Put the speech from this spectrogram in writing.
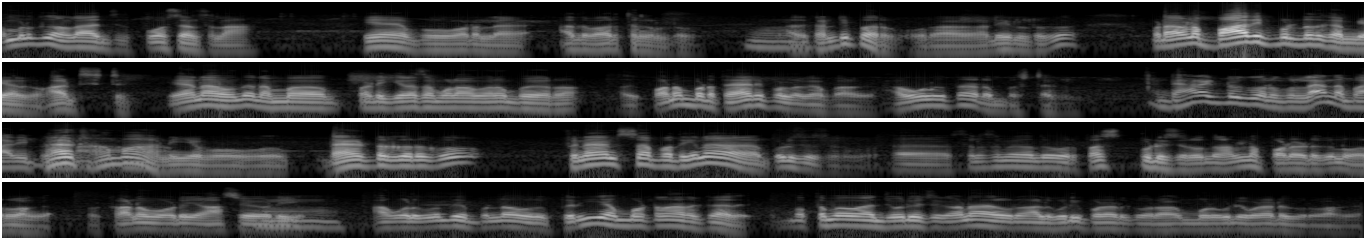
நம்மளுக்கும் நல்லா இருந்துச்சு போர்ஷன்ஸ்லாம் ஏன் இப்போ ஓடலை? அது வருத்தங்கள் இருக்கும். அது கண்டிப்பாக இருக்கும். ஒரு அடியில் இருக்கும். பட் அதனால் பாதிப்புன்றது கம்மியாக இருக்கும் ஆர்டிஸ்ட்டு ஏன்னா வந்து நம்ம படிக்கிற சம்பளம் வாங்குறோம் போயிடுறோம். அது படம் பட தயாரிப்பாளர்கள் பாருங்க. அவங்களுக்கு தான் ரொம்ப ஸ்ட்ரகிள் டேரக்டருக்கும் இருக்கும்ல அந்த பாதிப்பு? ஆமாம் நீங்கள் டேரக்டருக்கு இருக்கும் ஃபினான்ஸாக பார்த்தீங்கன்னா ப்ரொடியூசர்ஸ் இருக்கும் சில சமயம் வந்து ஒரு ஃபர்ஸ்ட் ப்ரொடியூசர் வந்து நல்ல படம் எடுக்குன்னு வருவாங்க. ஒரு கனவோடையும் ஆசையோடையும். அவங்களுக்கு வந்து எப்படின்னா ஒரு பெரிய அமௌண்ட்லாம் இருக்காது. மொத்தமாக கோடி வச்சுருக்காங்கன்னா ஒரு நாலு கோடி படம் எடுக்க வருவாங்க மூணு கோடி படம் எடுக்க வருவாங்க.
